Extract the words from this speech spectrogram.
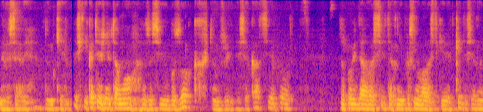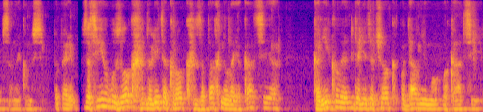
невеселі думки. Десь кілька тижнів тому засвів бузок, там вже десь акація про заповідалась, і так мені проснувалися такі рядки, десь я написав на якомусь папері. Зацвів бузок, до літа крок, запахнула й акація, канікули для літачок по давньому вакації.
